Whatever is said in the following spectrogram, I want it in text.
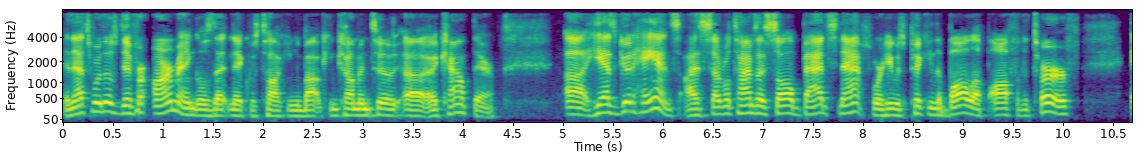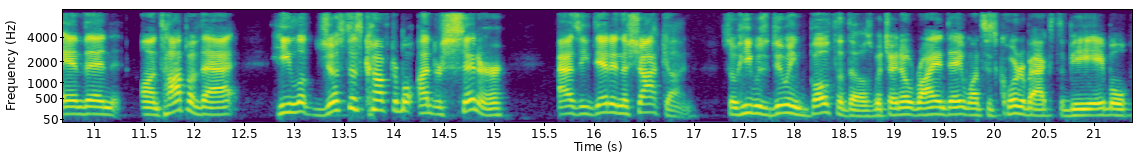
And that's where those different arm angles that Nick was talking about can come into uh, account there. Uh, he has good hands. I several times I saw bad snaps where he was picking the ball up off of the turf, and then on top of that, he looked just as comfortable under center as he did in the shotgun. So he was doing both of those, which I know Ryan Day wants his quarterbacks to be able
